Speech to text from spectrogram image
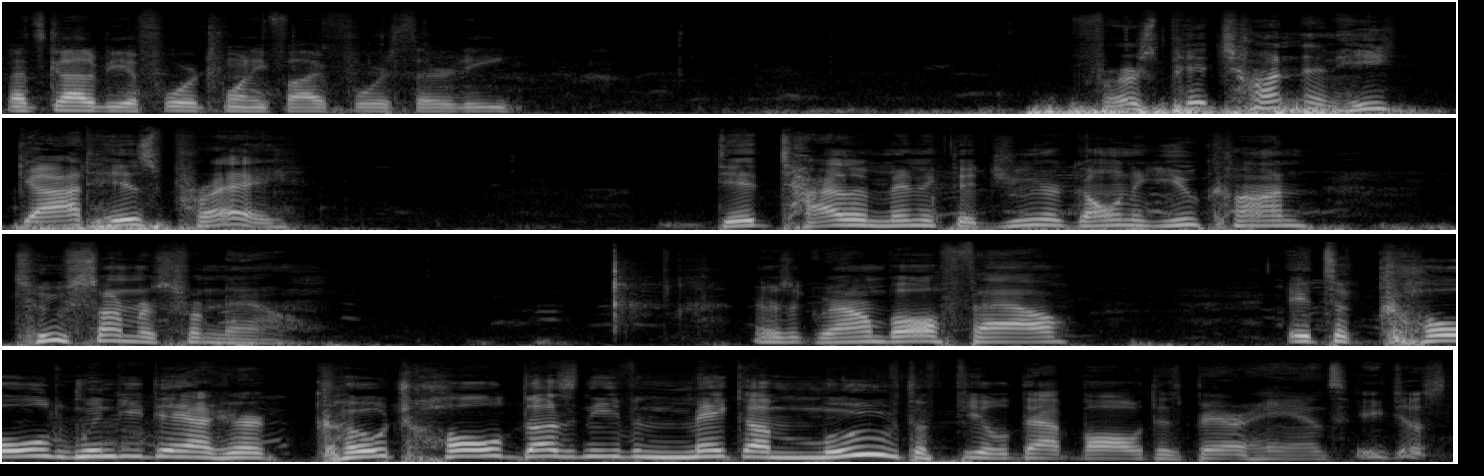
That's got to be a 425, 430. First pitch hunting, and he got his prey. Did Tyler Minnick, the junior, going to UConn two summers from now. There's a ground ball foul. It's a cold, windy day out here. Coach Hull doesn't even make a move to field that ball with his bare hands. He just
